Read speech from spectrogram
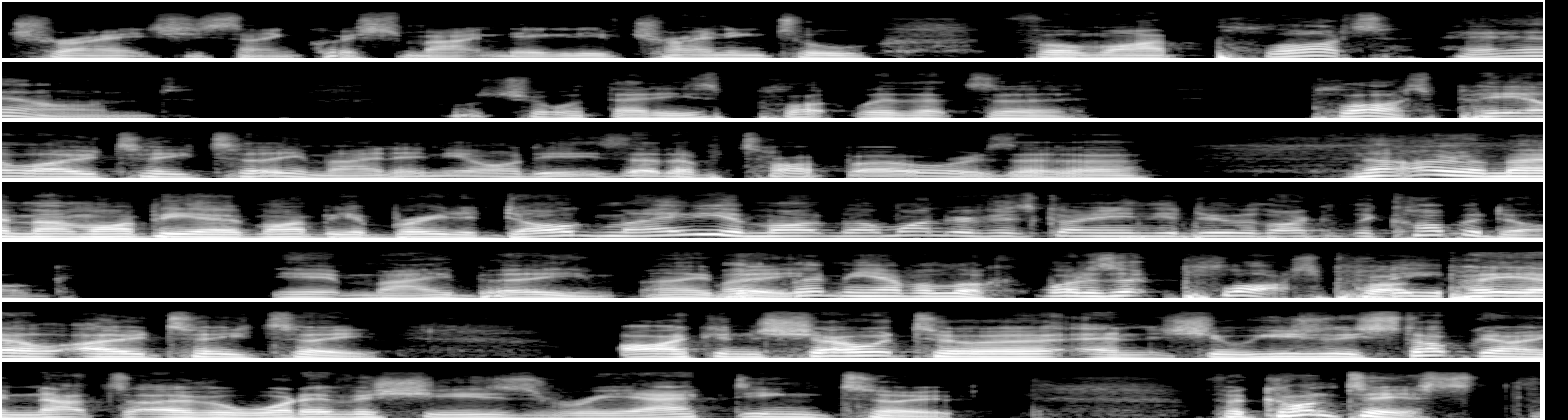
train. She's saying question mark negative training tool for my Plott hound. Not sure what that is. Plott whether that's a plot P L O T T, mate. Any idea? Is that a typo or is that a No, it might, might be a might be a breed of dog. Maybe it might. I wonder if it's got anything to do with like the copper dog. yeah, maybe, maybe. Let, let me have a look. What is it? Plott. Plott, P- P L O T T. I can show it to her and she'll usually stop going nuts over whatever she's reacting to. For context,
